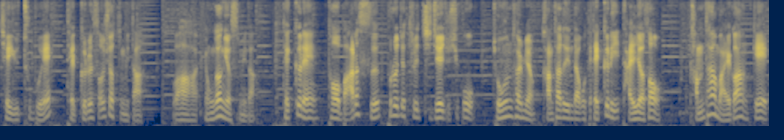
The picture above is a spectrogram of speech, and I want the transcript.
제 유튜브에 댓글을 써주셨습니다. 와 영광이었습니다. 댓글에 더 마르스 프로젝트를 지지해주시고 좋은 설명 감사드린다고 댓글이 달려서 감사 말과 함께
